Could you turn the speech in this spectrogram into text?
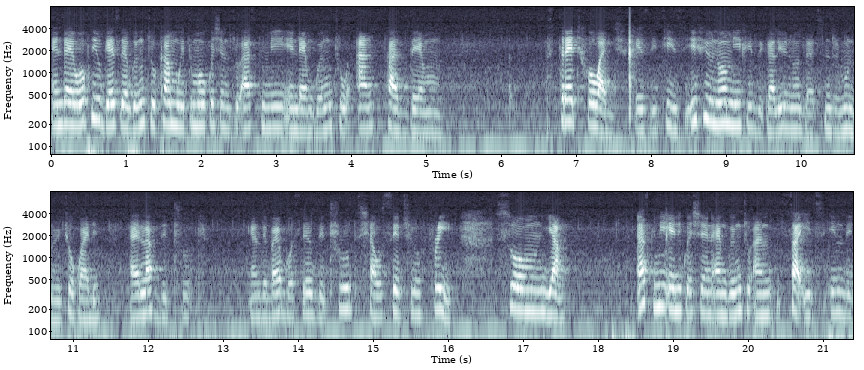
and I hope you guys are going to come with more questions to ask me and I'm going to answer them straightforward as it is. If you know me physically you know that I love the truth and the bible says the truth shall set you free. So um, yeah. Ask me any question i'm going to answer it in the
